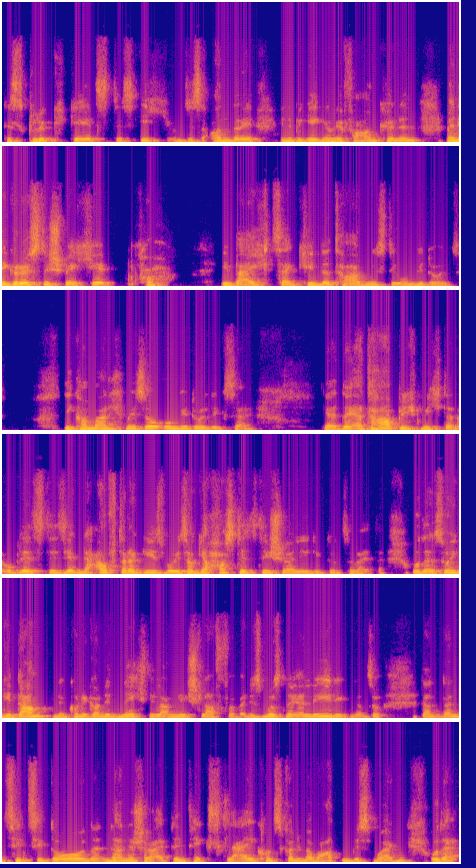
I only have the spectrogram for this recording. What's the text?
das Glück geht, das ich und das andere in der Begegnung erfahren können. Meine größte Schwäche, ich beicht seit Kindertagen, ist die Ungeduld. Ich kann manchmal so ungeduldig sein. Ja, da ertappe ich mich dann, ob jetzt das irgendein Auftrag ist, wo ich sage, ja, hast jetzt das schon erledigt und so weiter. Oder so in Gedanken, dann kann ich gar nicht nächtelang nicht schlafen, weil das muss nur erledigen und so. Dann, dann sitze ich da und dann, dann schreibt den Text gleich, kannst gar nicht mehr warten bis morgen. Oder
